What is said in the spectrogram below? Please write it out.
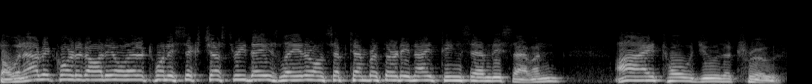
But when I recorded AUDIO LETTER No. 26 just three days later on September 30, 1977, I told you the truth.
